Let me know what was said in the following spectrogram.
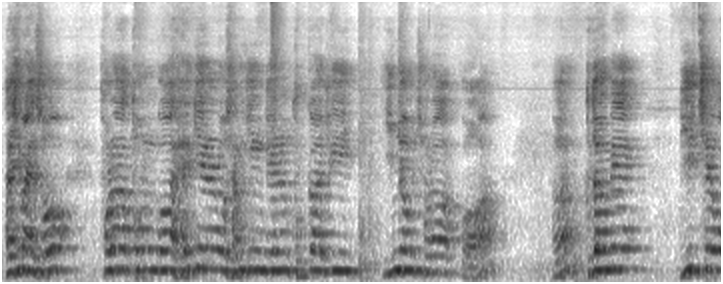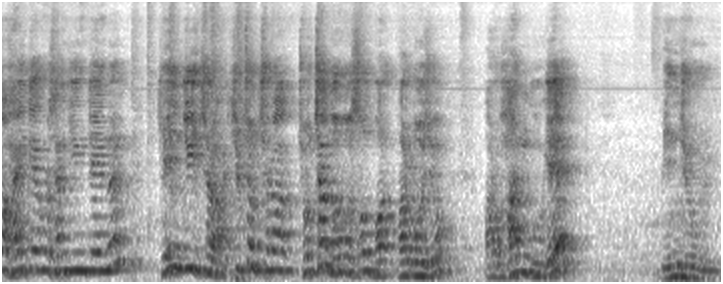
다시 말해서 플라톤과 헤겔로 상징되는 국가주의 이념 철학과 어? 그 다음에 니체와 하이데거로 상징되는 개인주의 철학, 실존 철학조차 넘어서 바, 바로 뭐죠? 바로 한국의 민중을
